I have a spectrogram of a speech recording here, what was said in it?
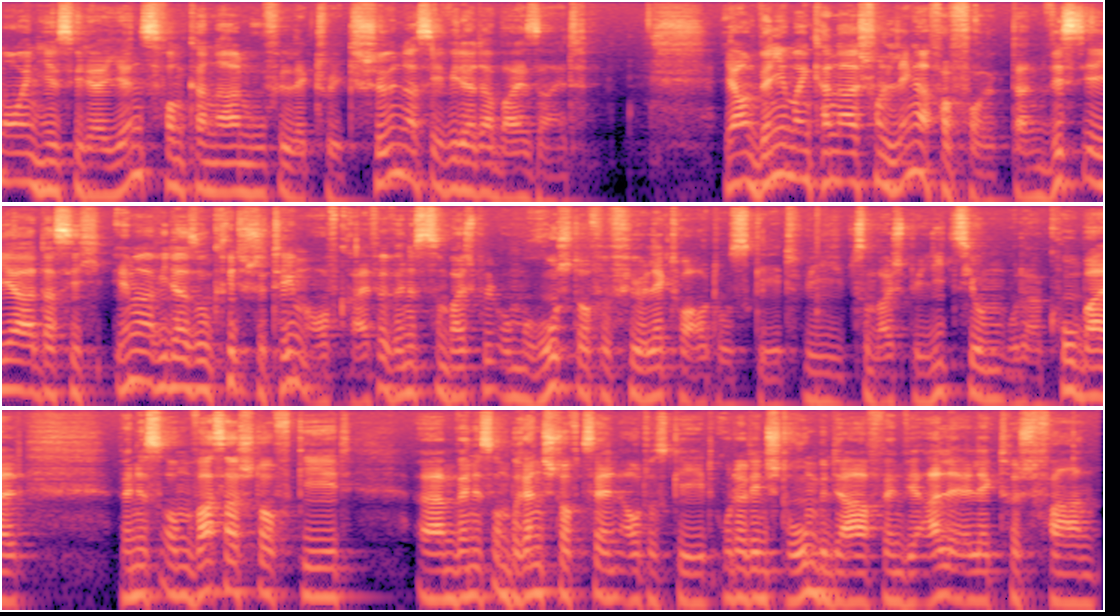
moin, hier ist wieder Jens vom Kanal Move Electric. Schön, dass ihr wieder dabei seid. Ja, und wenn ihr meinen Kanal schon länger verfolgt, dann wisst ihr ja, dass ich immer wieder so kritische Themen aufgreife, wenn es zum Beispiel um Rohstoffe für Elektroautos geht, wie zum Beispiel Lithium oder Kobalt, wenn es um Wasserstoff geht, ähm, wenn es um Brennstoffzellenautos geht oder den Strombedarf, wenn wir alle elektrisch fahren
